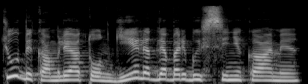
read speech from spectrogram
тюбиком леотон геля для борьбы с синяками,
